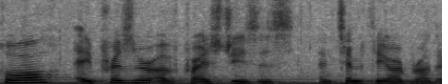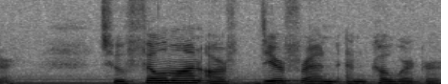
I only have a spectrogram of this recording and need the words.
Paul, a prisoner of Christ Jesus, and Timothy, our brother, to Philemon, our dear friend and co-worker,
